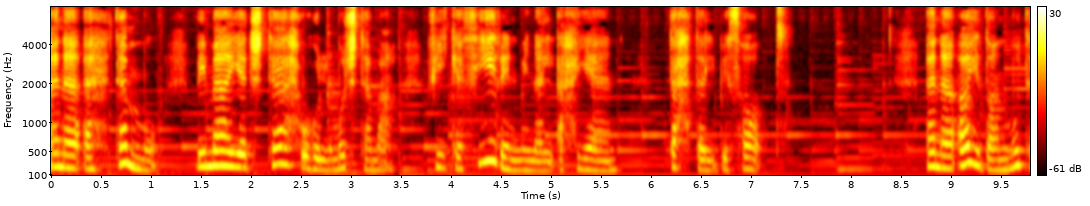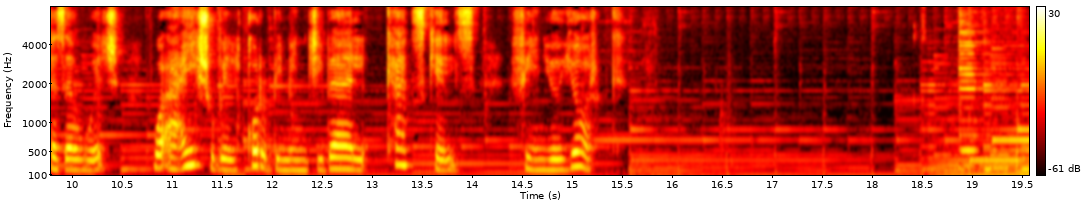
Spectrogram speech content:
أنا أهتم بما يجتاحه المجتمع في كثير من الأحيان تحت البساط. أنا أيضا متزوج وأعيش بالقرب من جبال كاتسكيلز في نيويورك. thank you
